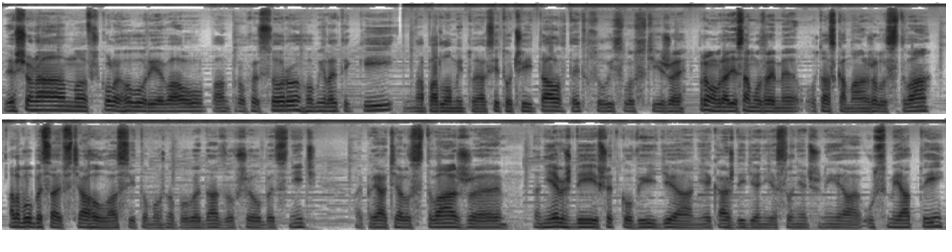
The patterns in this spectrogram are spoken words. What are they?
Vieš, čo nám v škole hovorieval pán profesor homiletiky, napadlo mi to, jak si to čítal v tejto súvislosti, že v prvom rade samozrejme otázka manželstva, ale vôbec aj vzťahov, asi to možno povedať, zo všeobecniť, aj priateľstva, že nie vždy všetko vyjde a nie každý deň je slnečný a usmiatý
